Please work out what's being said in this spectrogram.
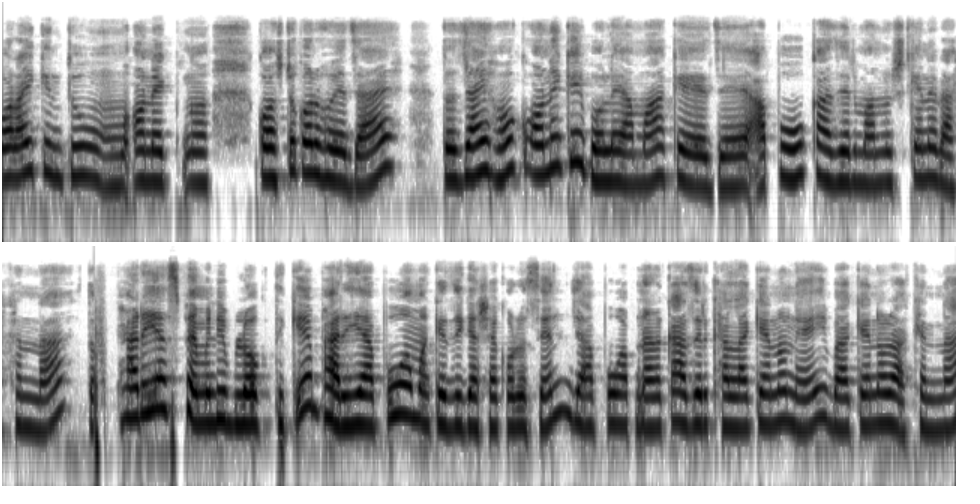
করাই কিন্তু অনেক কষ্টকর হয়ে যায়। তো যাই হোক, অনেকেই বলে আমাকে যে, আপু, কাজের মানুষ কেন রাখেন না? তো ভারিয়াস ফ্যামিলি ব্লগ থেকে ভারিয়া আপু আমাকে জিজ্ঞাসা করেছেন যে, আপু, আপনার কাজের খেলা কেন নেই বা কেন রাখেন না?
